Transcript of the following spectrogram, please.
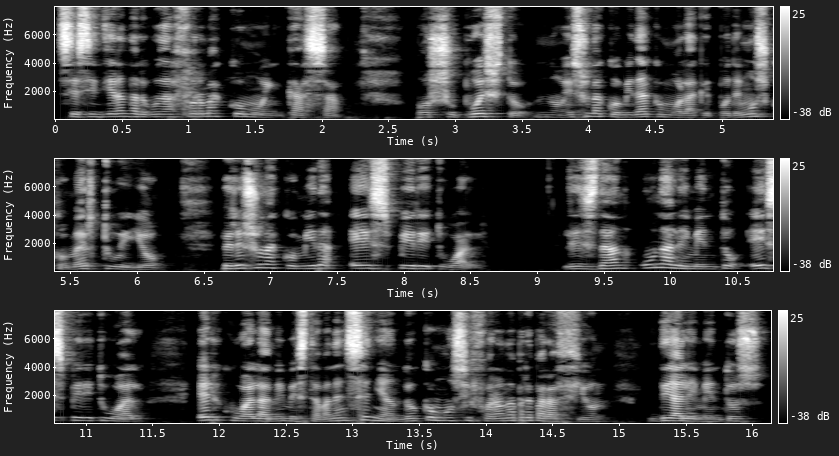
se sintieran de alguna forma como en casa. Por supuesto, no es una comida como la que podemos comer tú y yo, pero es una comida espiritual. Les dan un alimento espiritual, el cual a mí me estaban enseñando como si fuera una preparación de alimentos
